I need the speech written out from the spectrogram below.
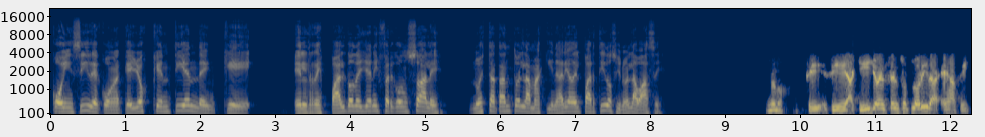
coincide con aquellos que entienden que el respaldo de Jennifer González no está tanto en la maquinaria del partido, sino en la base. No, no, si, si aquí yo en Censo Florida es así.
